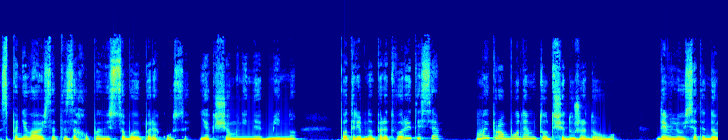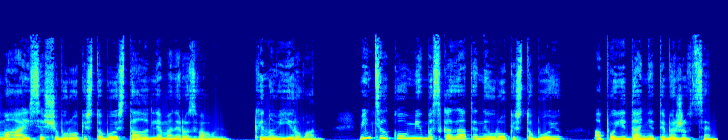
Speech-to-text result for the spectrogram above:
Сподіваюся, ти захопив із собою перекуси. Якщо мені неодмінно потрібно перетворитися, ми пробудемо тут ще дуже довго. Дивлюся, ти домагаєшся, щоб уроки з тобою стали для мене розвагою, кинув її Рован. Він цілком міг би сказати не уроки з тобою, а поїдання тебе живцем.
